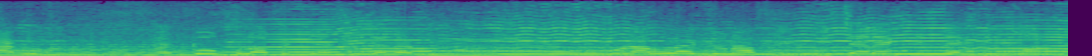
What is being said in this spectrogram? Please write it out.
থাকুক। থাকব পোলাপে নিয়ে আসিতে থাকুক ওর আল্লাহ একজন আছে বিচার একদিন একদিন করব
